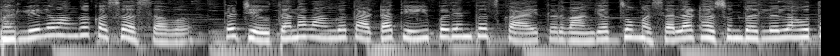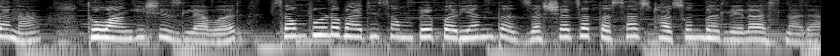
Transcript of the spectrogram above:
भरलेलं वांगं कसं असावं? तर जेवताना वांगं ताटात येईपर्यंतच काय? तर वांग्यात जो मसाला ठासून भरलेला होता ना तो वांगी शिजल्यावर संपूर्ण भाजी संपेपर्यंत जशाचा तसाच ठासून भरलेला असणारा.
